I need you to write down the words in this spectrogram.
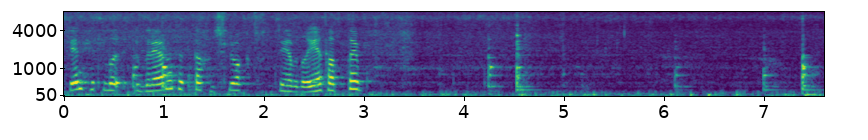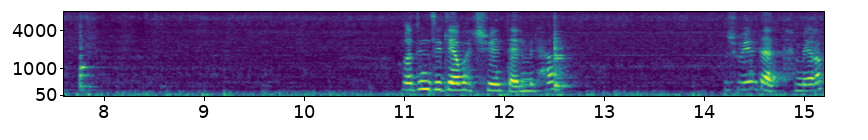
مزيان حيت القريعة ما تتاخذش الوقت في الطياب دغيا تطيب غادي نزيد ليها واحد شوية نتاع الملحة. وشويه تاع التحميرة.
